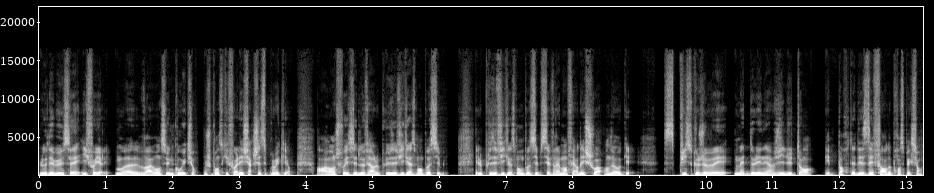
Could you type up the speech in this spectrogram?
le début c'est il faut y aller. Moi vraiment c'est une conviction. Je pense qu'il faut aller chercher ses premiers clients. En revanche, il faut essayer de le faire le plus efficacement possible. Et le plus efficacement possible, c'est vraiment faire des choix en disant OK, puisque je vais mettre de l'énergie, du temps et porter des efforts de prospection,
